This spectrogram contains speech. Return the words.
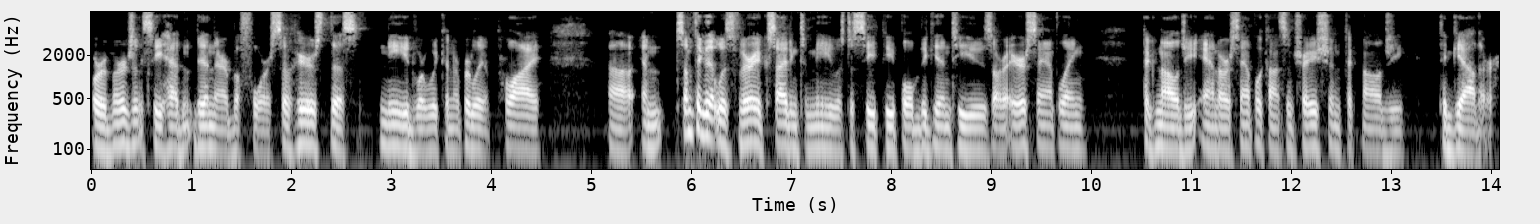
or emergency hadn't been there before. So here's this need where we can really apply. Uh, and something that was very exciting to me was to see people begin to use our air sampling technology and our sample concentration technology together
